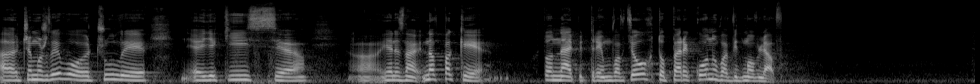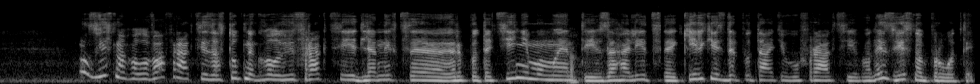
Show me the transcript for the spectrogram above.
е, чи можливо чули е, якісь, е, я не знаю, навпаки, хто не підтримував цього, хто переконував, відмовляв. Ну, звісно, голова фракції, заступник голові фракції для них це репутаційні моменти, і взагалі це кількість депутатів у фракції. Вони, звісно, проти.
